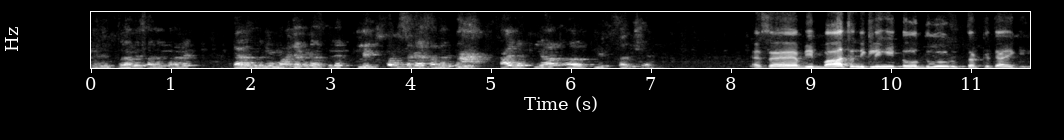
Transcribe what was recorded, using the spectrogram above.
त्यांनी पुरावे सादर करावे. त्यानंतर मी माझ्याकडे असलेल्या क्लिप्स पण सगळ्या सादर करू काय नक्की हा क्लिप्सचा विषय आहे? ऐसा है अभी बात निकलेगी तो दूर तक जाएगी।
